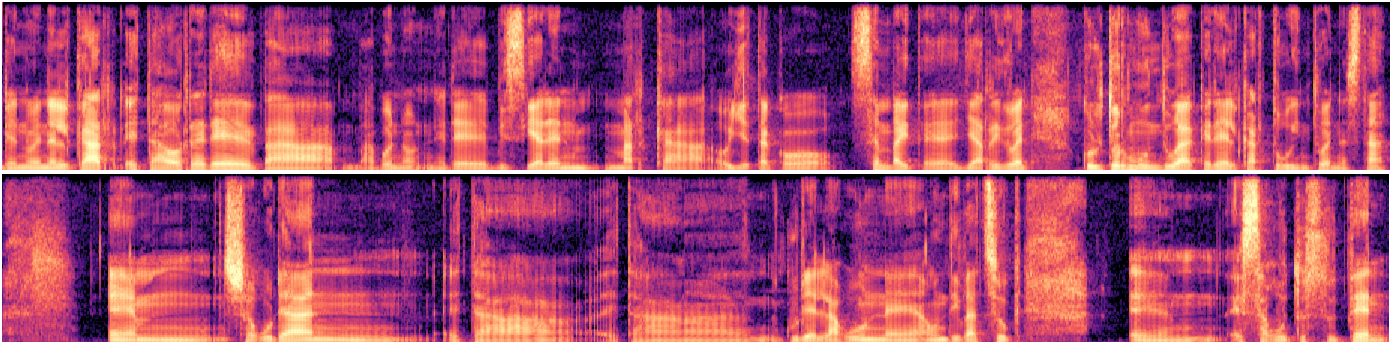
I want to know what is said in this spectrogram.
genuen elkar, eta horre ba, ba, bueno, nire biziaren marka hoietako zenbait e, jarri duen kultur munduak ere elkartu gintuen, ez da? Em, seguran eta, eta gure lagun e, handi batzuk em, ezagutu zuten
